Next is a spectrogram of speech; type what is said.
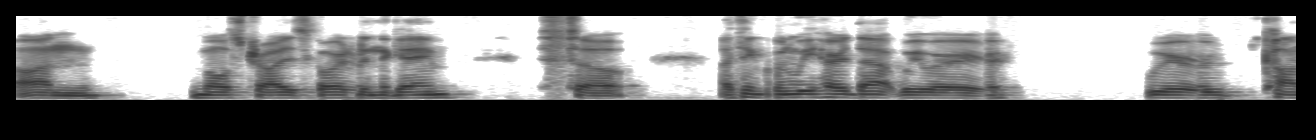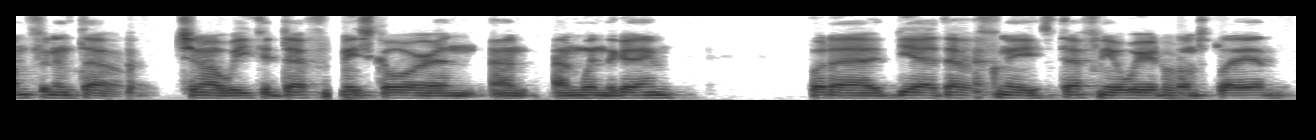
on most tries scored in the game. So I think when we heard that, we were we were confident that you know we could definitely score and and, and win the game. But uh, yeah, definitely definitely a weird one to play in.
